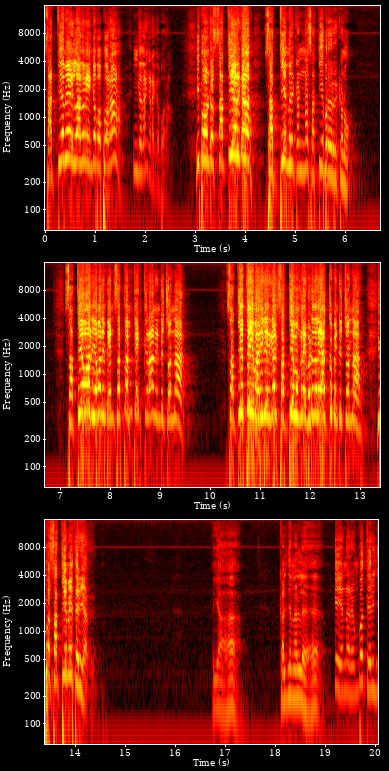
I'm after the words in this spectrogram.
சத்தியமே இல்லாதவன் எங்க போறான் இங்க தான் கிடக்க போறான் இப்போ உன்ட சத்தியம் இருக்கா சத்தியம் இருக்கணும்னா சத்தியபுரம் இருக்கணும் சத்தியவான் எவனும் என் சத்தம் கேட்கிறான் என்று சொன்னார் சத்தியத்தையும் அறிவீர்கள் சத்தியம் உங்களை விடுதலையாக்கும் என்று சொன்னார். இப்போ சத்தியமே தெரியாது. ஐயா கழிஞ்ச நாள்ல என்ன ரொம்ப தெரிஞ்ச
